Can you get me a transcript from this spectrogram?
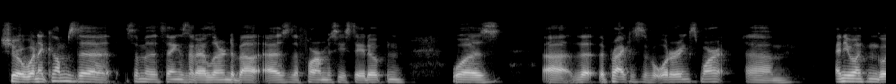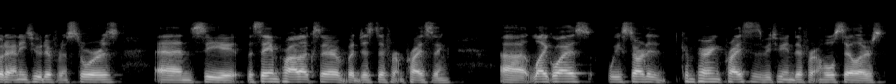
Sure. When it comes to some of the things that I learned about as the pharmacy stayed open, was uh, the the practice of ordering smart. Um, anyone can go to any two different stores and see the same products there, but just different pricing. Uh, likewise, we started comparing prices between different wholesalers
